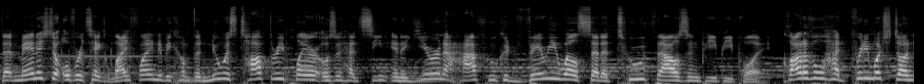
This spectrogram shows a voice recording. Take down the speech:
that managed to overtake Lifeline to become the newest top 3 player Osu had seen in a year and a half who could very well set a 2000 PP play. Cloutiful had pretty much done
